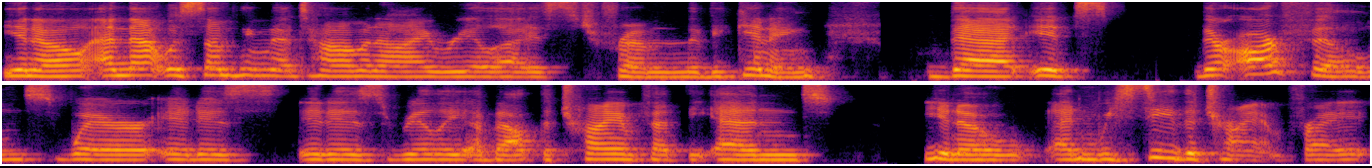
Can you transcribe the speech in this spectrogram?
you know and that was something that tom and i realized from the beginning that it's there are films where it is it is really about the triumph at the end you know and we see the triumph right?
